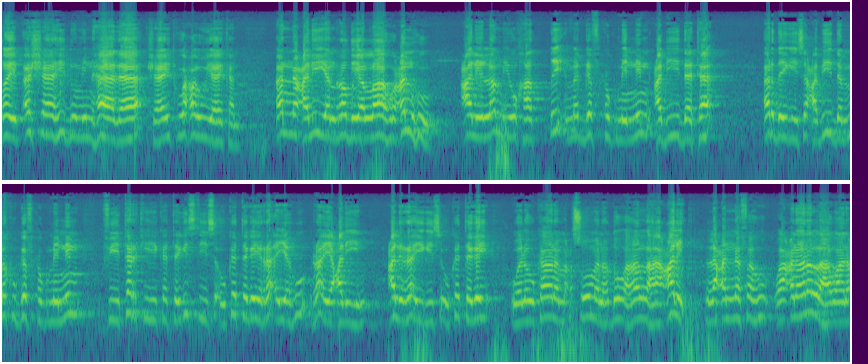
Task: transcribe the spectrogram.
Ayb ashaahidu min hada shaahidku waxa uu yahay kan ana caliya radia allahu canhu cali lam yukhadi ma gaf xukminin cabiidata ardaygiisa cabiida ma ku gaf xukminin fii tarkihi ka tegistiisa uu ka tegay ra'yahu ra'ya caliyin. Cali ra'yigiisa uu ka tegay walow kaana macsuuman hadduu ahaan lahaa cali lacanafahu waa canaanan lahaa waana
